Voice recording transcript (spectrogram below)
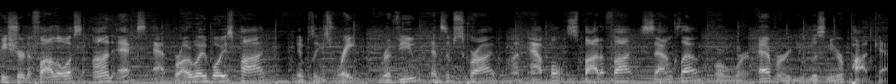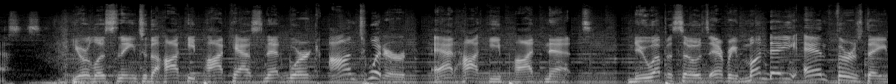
Be sure to follow us on X at Broadway Boys Pod, and please rate, review, and subscribe on Apple, Spotify, SoundCloud, or wherever you listen to your podcasts. You're listening to the Hockey Podcast Network on Twitter at HockeyPodNet. New episodes every Monday and Thursday.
